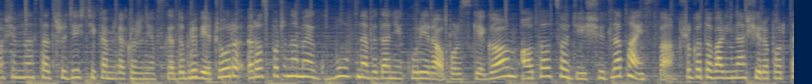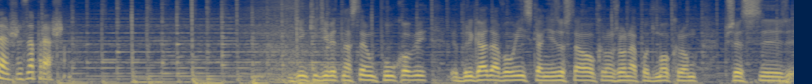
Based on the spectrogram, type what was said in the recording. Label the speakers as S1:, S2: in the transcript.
S1: 18.30 Kamila Korzeniewska. Dobry wieczór. Rozpoczynamy główne wydanie Kuriera Opolskiego. Oto co dziś dla Państwa przygotowali nasi reporterzy. Zapraszam.
S2: Dzięki 19 pułkowi Brygada Wołyńska nie została okrążona pod Mokrą przez y,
